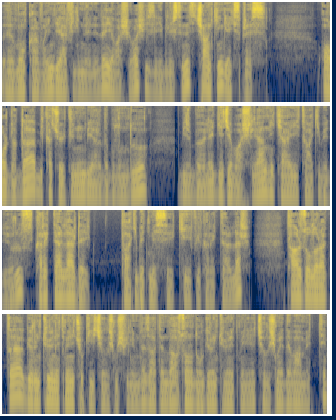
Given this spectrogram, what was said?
e, Wong Kar Wai'nin diğer filmlerini de yavaş yavaş izleyebilirsiniz. Chungking Express. Orada da birkaç öykünün bir arada bulunduğu bir böyle gece başlayan hikayeyi takip ediyoruz. Karakterler de takip etmesi keyifli karakterler. Tarz olarak da görüntü yönetmeni çok iyi çalışmış filmde. Zaten daha sonra da o görüntü yönetmeniyle çalışmaya devam etti.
